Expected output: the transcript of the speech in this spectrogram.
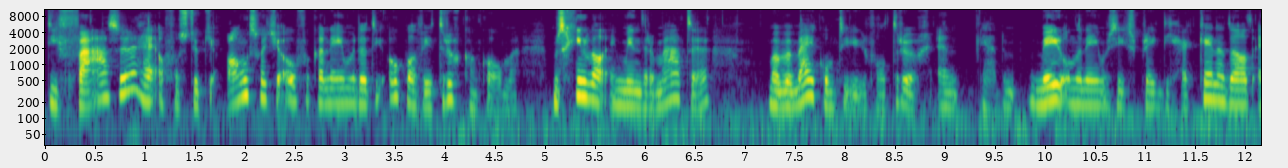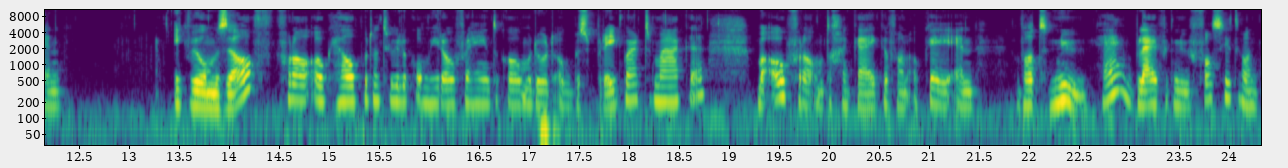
die fase, hè, of een stukje angst wat je over kan nemen, dat die ook wel weer terug kan komen. Misschien wel in mindere mate, maar bij mij komt die in ieder geval terug. En ja, de mede-ondernemers die ik spreek, die herkennen dat. En ik wil mezelf vooral ook helpen natuurlijk om hier overheen te komen door het ook bespreekbaar te maken. Maar ook vooral om te gaan kijken van oké, en wat nu? Hè? Blijf ik nu vastzitten? Want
